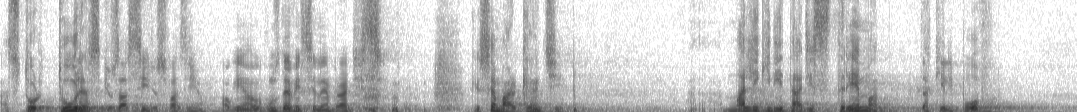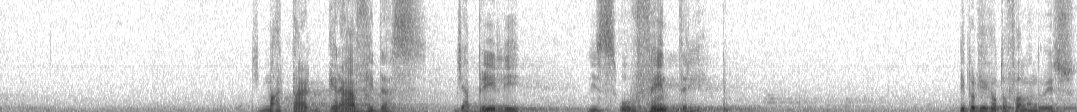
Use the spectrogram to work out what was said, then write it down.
as torturas que os assírios faziam. Alguém, alguns devem se lembrar disso. Isso é marcante. A malignidade extrema daquele povo. De matar grávidas, de abrir-lhe o ventre. E por que eu estou falando isso?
